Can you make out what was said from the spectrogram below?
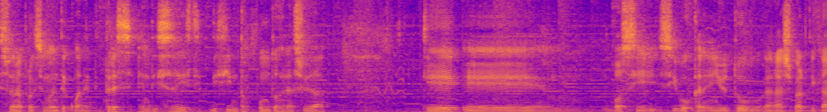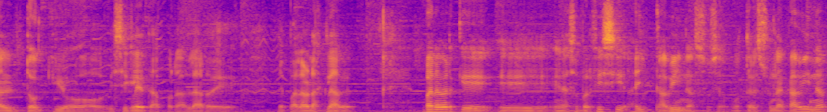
son aproximadamente 43 en 16 distintos puntos de la ciudad que eh, vos si, buscan en YouTube Garage Vertical Tokio Bicicleta, por hablar de, palabras clave, van a ver que eh, en la superficie hay cabinas, o sea, vos tenés una cabina,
